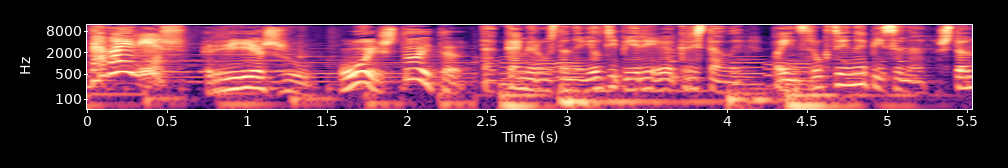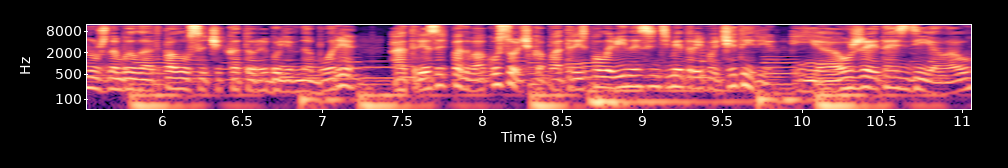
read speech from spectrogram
Давай режь. Режу. Ой, что это? Так, камеру установил теперь э, кристаллы. По инструкции написано, что нужно было от полосочек, которые были в наборе, отрезать по два кусочка, по 3,5 сантиметра и по 4. Я уже это сделал.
